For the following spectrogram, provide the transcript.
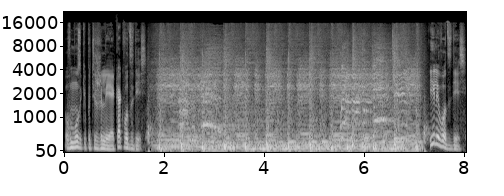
в музыке потяжелее, как вот здесь. Или вот здесь.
